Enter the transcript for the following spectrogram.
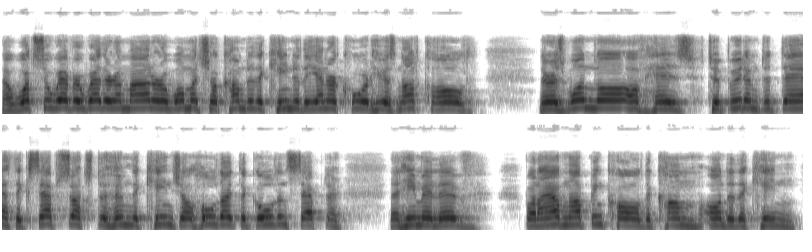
now, whatsoever, whether a man or a woman, shall come to the king of the inner court who is not called, there is one law of his to put him to death, except such to whom the king shall hold out the golden scepter, that he may live. But I have not been called to come unto the king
